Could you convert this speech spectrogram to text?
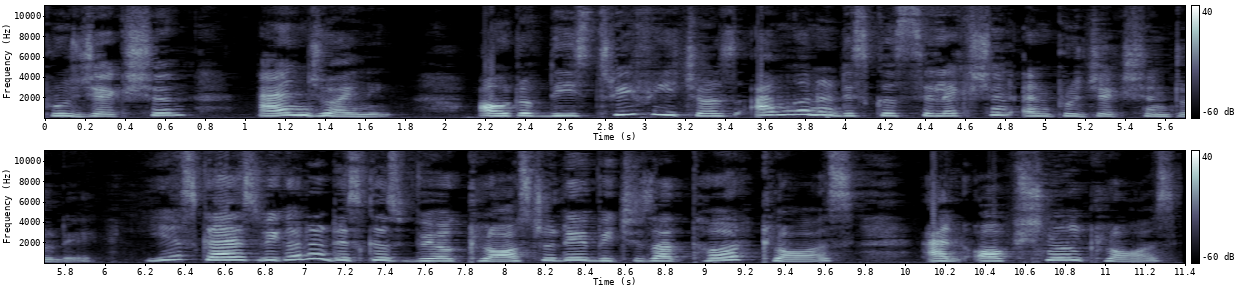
projection, and joining. Out of these three features, I'm going to discuss selection and projection today. Yes guys, we're going to discuss where clause today, which is our third clause and optional clause.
